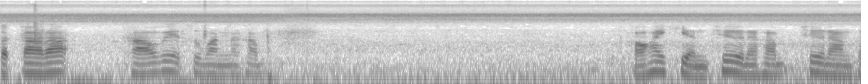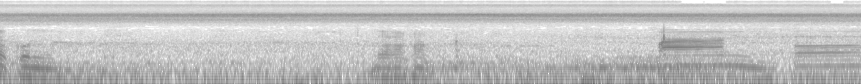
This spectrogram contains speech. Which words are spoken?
สักการะท้าวเวสสุวรรณนะครับ เขาให้เขียนชื่อนะครับ ชื่อนามสกุล เดี๋ยวนะครับ ปานทอง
